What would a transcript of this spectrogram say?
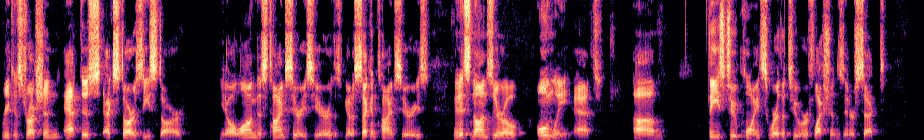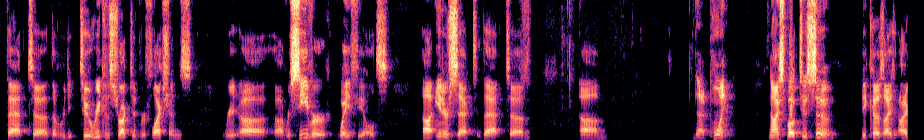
reconstruction at this x star z star, you know, along this time series here. This, we've got a second time series, and it's non-zero only at um, these two points where the two reflections intersect. That uh, the re two reconstructed reflections re, uh, uh, receiver wave fields uh, intersect that um, um, that point. Now I spoke too soon because I, I,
